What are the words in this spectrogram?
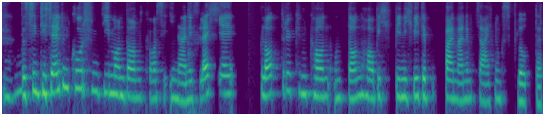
Mhm. Das sind dieselben Kurven, die man dann quasi in eine Fläche platt drücken kann und dann habe ich, bin ich wieder bei meinem Zeichnungsplotter.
